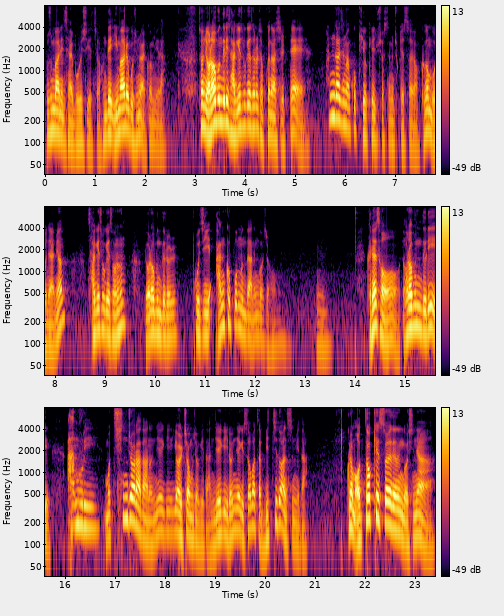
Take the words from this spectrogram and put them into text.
무슨 말인지 잘 모르시겠죠. 근데 이 말을 보시면 알 겁니다. 전 여러분들이 자기소개서를 접근하실 때 한 가지만 꼭 기억해 주셨으면 좋겠어요. 그건 뭐냐면 자기소개서는 여러분들을 보지 않고 뽑는다는 거죠. 음. 그래서 여러분들이 아무리 뭐 친절하다는 얘기, 열정적이다는 얘기 이런 얘기 써봤자 믿지도 않습니다. 그럼 어떻게 써야 되는 것이냐?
